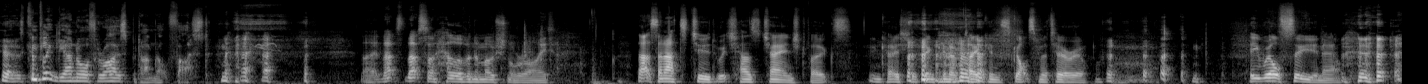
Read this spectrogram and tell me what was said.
Yeah, it's completely unauthorized, but I'm not fussed. No, that's that's a hell of an emotional ride. That's an attitude which has changed, folks. In case you're thinking of taking Scott's material, he will sue you now.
